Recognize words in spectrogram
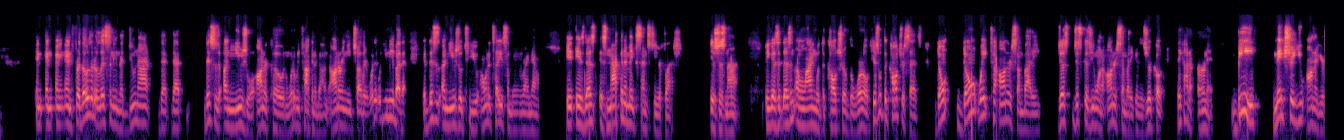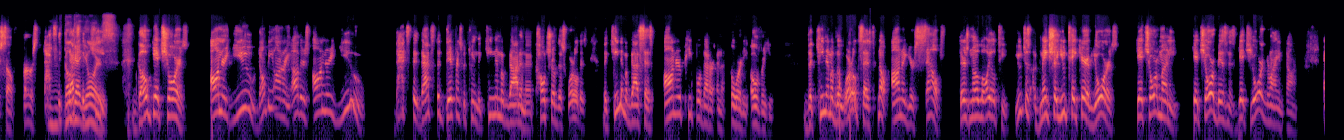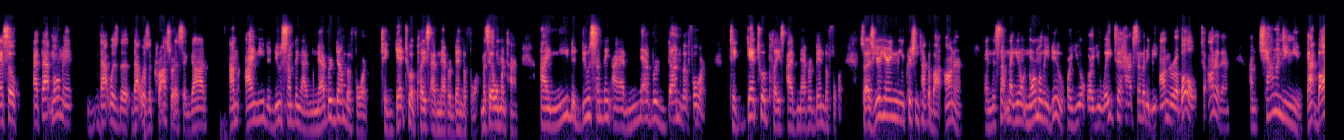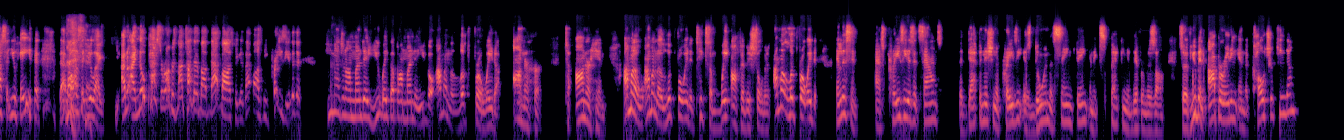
and and and, and for those that are listening that do not that that this is unusual honor code and what are we talking about and honoring each other what, what do you mean by that? If this is unusual to you i want to tell you something right now. It is does it's not going to make sense to your flesh. It's just not because it doesn't align with the culture of the world. Here's what the culture says. Don't don't wait to honor somebody just just because you want to honor somebody because it's your code. They got to earn it. B make sure you honor yourself first. That's mm-hmm. the go that's get the yours. Key. go get yours. Honor you. Don't be honoring others. Honor you that's the that's the difference between the kingdom of god and the culture of this world is the kingdom of god says honor people that are in authority over you. The kingdom of the world says no honor yourself. There's no loyalty. You just make sure you take care of yours. Get your money. Get your business. Get your grind on. And so at that moment that was the that was a crossroad. I said god i'm i need to do something i've never done before to get to a place i've never been before. I'm gonna say that one more time I need to do something I have never done before to get to a place I've never been before. So as you're hearing me and Christian talk about honor, and this is something that you don't normally do, or you or you wait to have somebody be honorable to honor them. I'm challenging you. That boss that you hate, that boss that you're like, I, I know Pastor Robert's not talking about that boss because that boss be crazy. Can you imagine on Monday, you wake up on Monday, you go, I'm gonna look for a way to honor her to honor him. I'm gonna I'm gonna look for a way to take some weight off of his shoulders. I'm gonna look for a way to and listen, as crazy as it sounds, the definition of crazy is doing the same thing and expecting a different result. So if you've been operating in the culture kingdom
